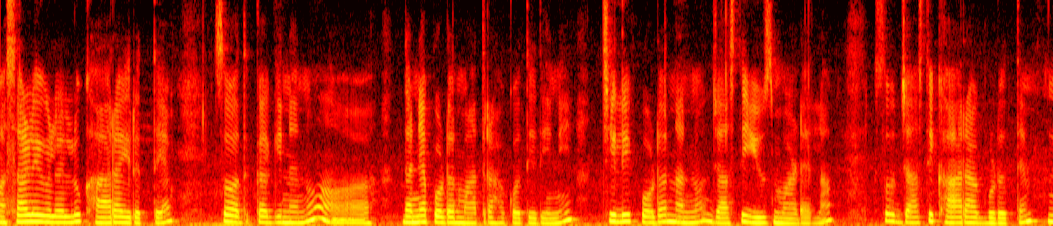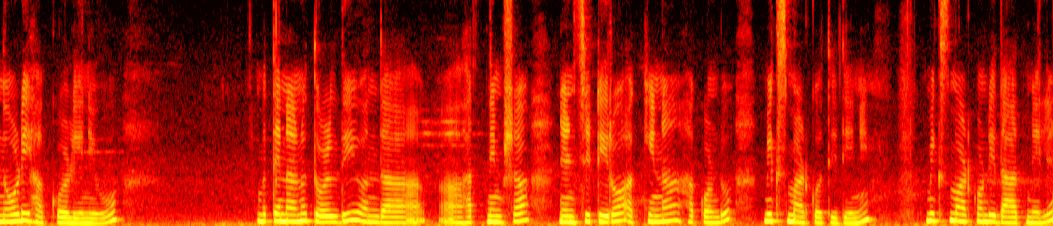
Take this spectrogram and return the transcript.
ಮಸಾಲೆಗಳಲ್ಲೂ ಖಾರ ಇರುತ್ತೆ. ಸೊ ಅದಕ್ಕಾಗಿ ನಾನು ಧನಿಯಾ ಪೌಡರ್ ಮಾತ್ರ ಹಾಕೋತಿದ್ದೀನಿ. ಚಿಲ್ಲಿ ಪೌಡರ್ ನಾನು ಜಾಸ್ತಿ ಯೂಸ್ ಮಾಡಲ್ಲ. ಸೊ ಜಾಸ್ತಿ ಖಾರ ಆಗಿಬಿಡುತ್ತೆ. ನೋಡಿ ಹಾಕ್ಕೊಳ್ಳಿ ನೀವು. ಮತ್ತು ನಾನು ತೊಳ್ದು ಒಂದು ಹತ್ತು ನಿಮಿಷ ನೆನೆಸಿಟ್ಟಿರೋ ಅಕ್ಕಿನ ಹಾಕ್ಕೊಂಡು ಮಿಕ್ಸ್ ಮಾಡ್ಕೋತಿದ್ದೀನಿ. ಮಿಕ್ಸ್ ಮಾಡ್ಕೊಂಡಿದ್ದಾದಮೇಲೆ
